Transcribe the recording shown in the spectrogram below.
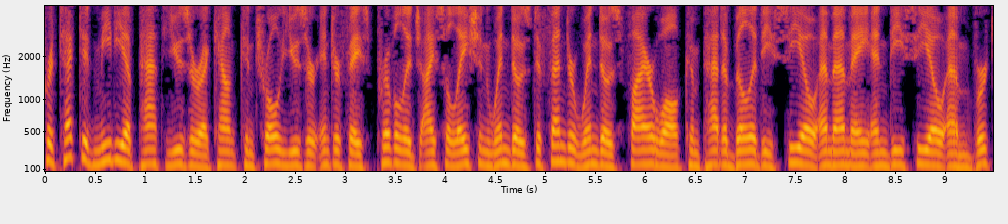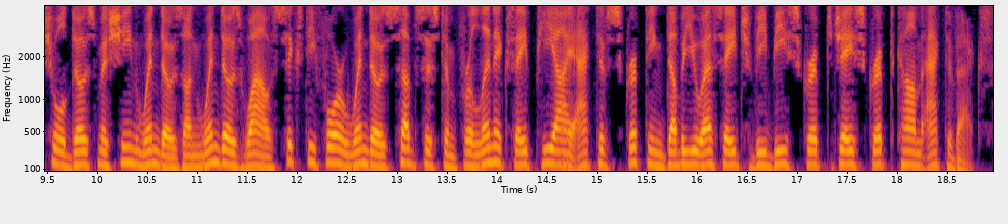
Protected Media Path User Account Control User Interface Privilege Isolation Windows Defender Windows Firewall Compatibility COMMAND Virtual DOS Machine Windows on Windows WoW 64 Windows Subsystem for Linux API Active Scripting WSHVB Script JScript COM ActiveX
